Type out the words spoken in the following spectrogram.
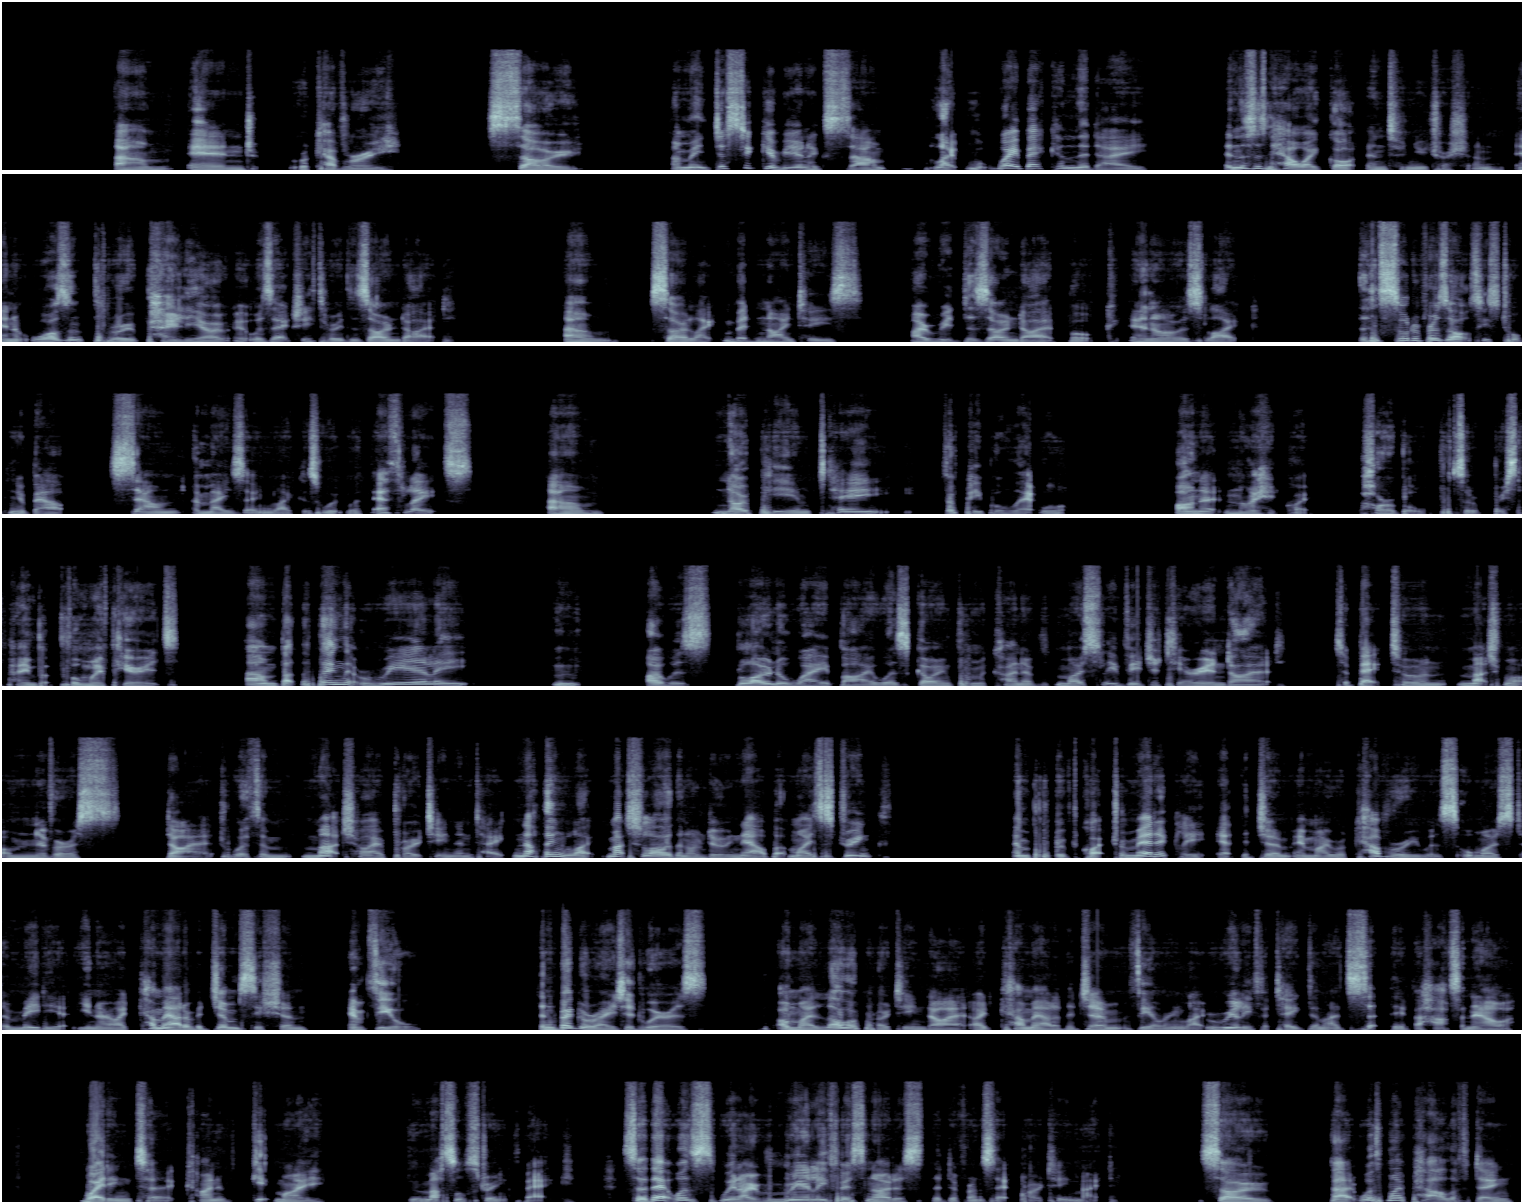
um, and recovery. So, I mean, just to give you an example, like way back in the day, and this is how I got into nutrition, and it wasn't through paleo, it was actually through the zone diet. Um, so, like mid 90s, I read the zone diet book, and I was like, the sort of results he's talking about sound amazing, like his work with athletes, um, no PMT for people that were on it, and I had quite horrible sort of breast pain, but for my periods. Um, but the thing that really I was blown away by was going from a kind of mostly vegetarian diet to back to a much more omnivorous diet with a much higher protein intake. Nothing like much lower than I'm doing now, but my strength improved quite dramatically at the gym and my recovery was almost immediate. You know, I'd come out of a gym session and feel invigorated, whereas on my lower protein diet, I'd come out of the gym feeling like really fatigued and I'd sit there for half an hour waiting to kind of get my muscle strength back. So that was when I really first noticed the difference that protein made. So, but with my powerlifting,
